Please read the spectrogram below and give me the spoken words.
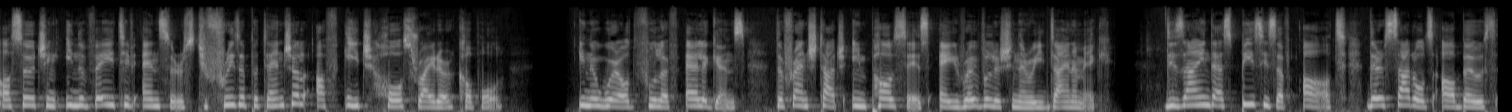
are searching innovative answers to free the potential of each horse rider couple. In a world full of elegance, the French touch impulses a revolutionary dynamic. Designed as pieces of art, their saddles are both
